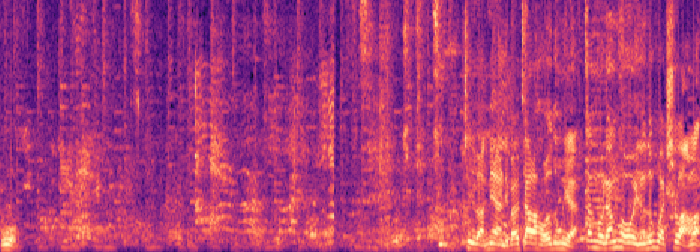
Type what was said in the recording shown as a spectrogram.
哦。这碗面里边加了好多东西，三口两口我已经都快吃完了，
